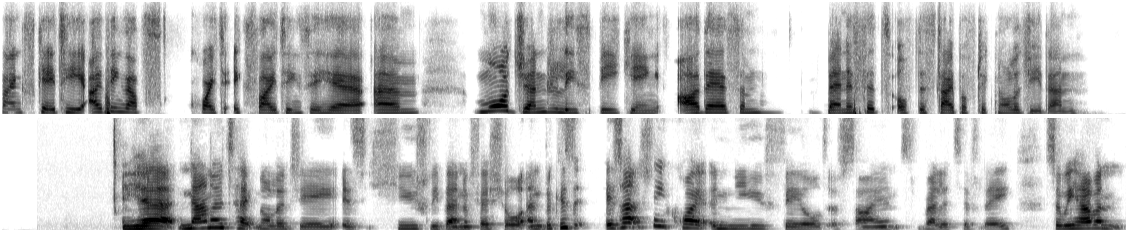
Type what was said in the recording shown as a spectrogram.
Thanks, Katie. I think that's quite exciting to hear. Um, more generally speaking, are there some benefits of this type of technology then? Yeah, nanotechnology is hugely beneficial. And because it's actually quite a new field of science, relatively. So we haven't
